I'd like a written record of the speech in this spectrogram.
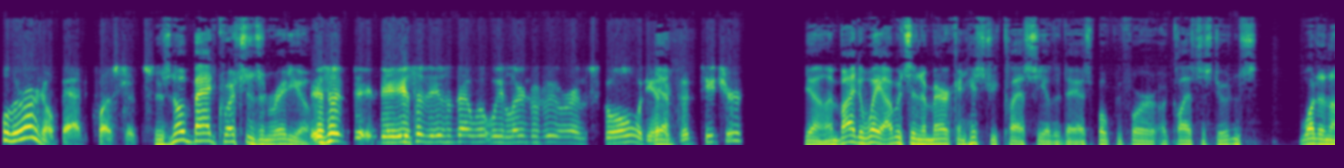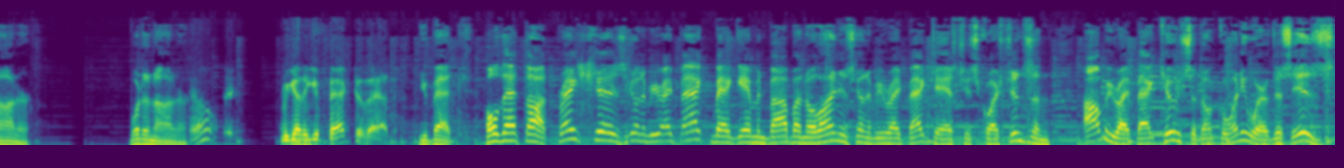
Well, there are no bad questions. There's no bad questions in radio. Is it? Is it? Isn't isn't that what we learned when we were in school? When you had a good teacher? Yeah. And by the way, I was in American history class the other day. I spoke before a class of students. What an honor. What an honor. Well, we got to mhm. get back to that. You bet. Hold that thought. Frank is going to be right back. Backgammon Bob on the line is going to be right back to ask his questions, and I'll be right back too, so don't go anywhere. This is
